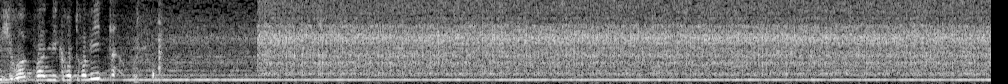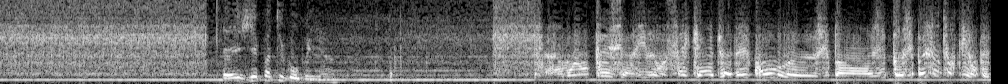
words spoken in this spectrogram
Je reprends le micro trop vite. J'ai pas tout compris. hein. Ah, moi non plus, c'est arrivé en saccade, là d'un coup, euh, j'ai pas, j'ai pas, j'ai pas le temps de sortir en fait.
